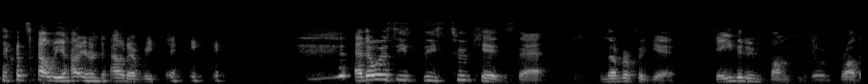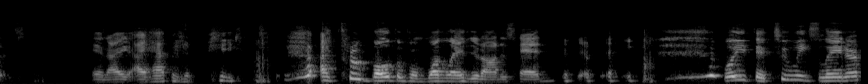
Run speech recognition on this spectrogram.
that's how we ironed out everything and there was these these two kids that I'll never forget david and bunky they were brothers and I, I happened to be, I threw both of them. One landed on his head. well, you think two weeks later,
